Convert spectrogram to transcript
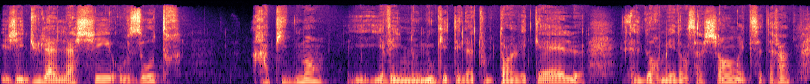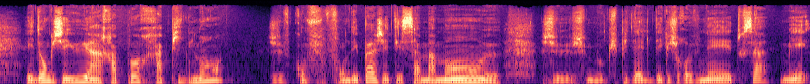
j'ai dû la lâcher aux autres rapidement. Il y avait une nounou qui était là tout le temps avec elle, elle dormait dans sa chambre, etc. Et donc j'ai eu un rapport rapidement. Je ne confondais pas, j'étais sa maman, euh, je, je m'occupais d'elle dès que je revenais, tout ça. Mais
